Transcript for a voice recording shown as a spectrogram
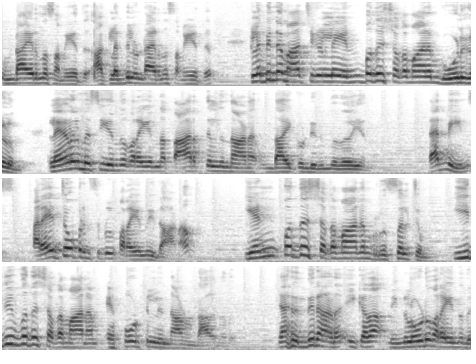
ഉണ്ടായിരുന്ന സമയത്ത് ആ ക്ലബിൽ ഉണ്ടായിരുന്ന സമയത്ത് ക്ലബിന്റെ മാച്ചുകളിലെ എൺപത് ശതമാനം ഗോളുകളും ലേണൽ മെസ്സി എന്ന് പറയുന്ന താരത്തിൽ നിന്നാണ് ഉണ്ടായിക്കൊണ്ടിരുന്നത് എന്ന്. ദാറ്റ് മീൻസ് പരേറ്റോ പ്രിൻസിപ്പിൾ പറയുന്ന ഇതാണ് എൺപത് ശതമാനം റിസൾട്ടും ഇരുപത് ശതമാനം എഫോർട്ടിൽ നിന്നാണ് ഉണ്ടാകുന്നത്. ഞാൻ എന്തിനാണ് ഈ കഥ നിങ്ങളോട് പറയുന്നത്?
